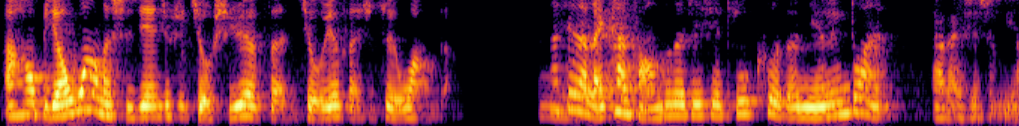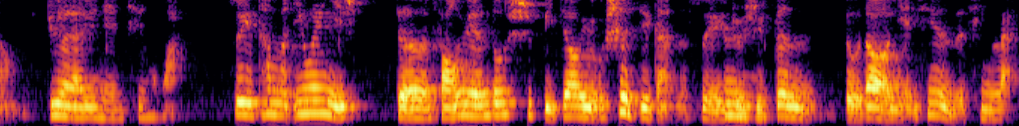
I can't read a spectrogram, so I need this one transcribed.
然后比较旺的时间就是九十月份，九月份是最旺的。那现在来看房子的这些租客的年龄段大概是什么样的？越来越年轻化。所以他们因为你的房源都是比较有设计感的，所以就是更得到年轻人的青睐。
